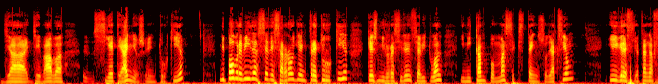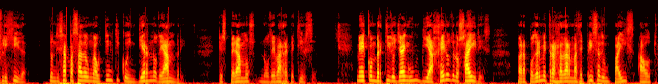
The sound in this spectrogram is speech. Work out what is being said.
ya llevaba eh, siete años en Turquía, mi pobre vida se desarrolla entre Turquía, que es mi residencia habitual y mi campo más extenso de acción, y Grecia, tan afligida, donde se ha pasado un auténtico invierno de hambre, que esperamos no deba repetirse. Me he convertido ya en un viajero de los aires, para poderme trasladar más deprisa de un país a otro.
